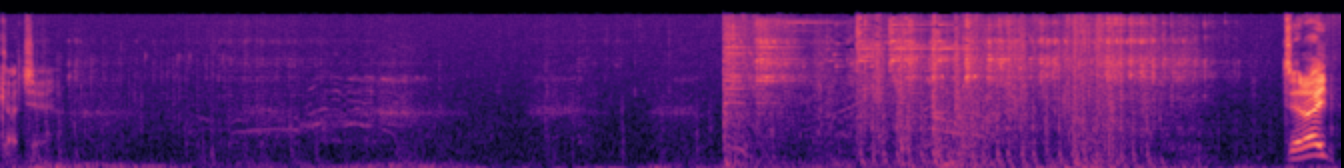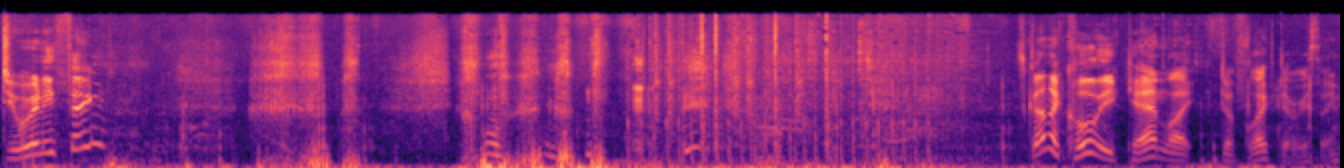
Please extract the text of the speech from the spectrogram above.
gotcha. Did I do anything? it's kind of cool you can like deflect everything.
